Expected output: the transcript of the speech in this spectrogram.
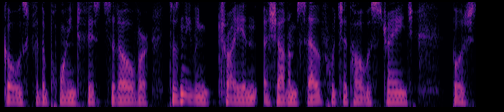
goes for the point, fists it over, doesn't even try a shot himself, which I thought was strange. But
